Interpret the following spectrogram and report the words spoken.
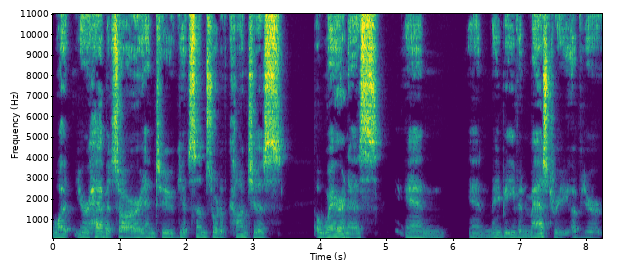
what your habits are and to get some sort of conscious awareness and and maybe even mastery of your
